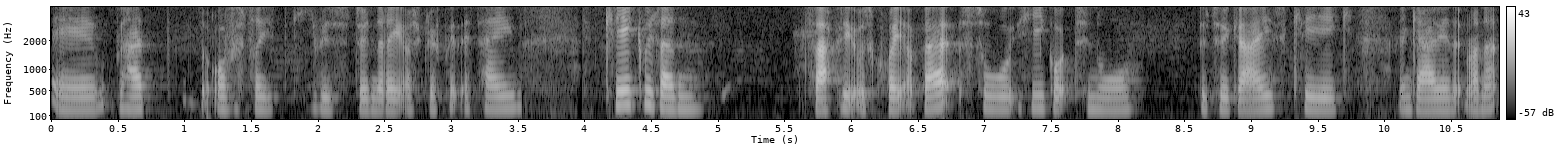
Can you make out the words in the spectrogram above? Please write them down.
Um, we had, obviously, he was doing the writers group at the time. Craig was in Saporito's quite a bit, so he got to know the two guys, Craig and Gary, that run it.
